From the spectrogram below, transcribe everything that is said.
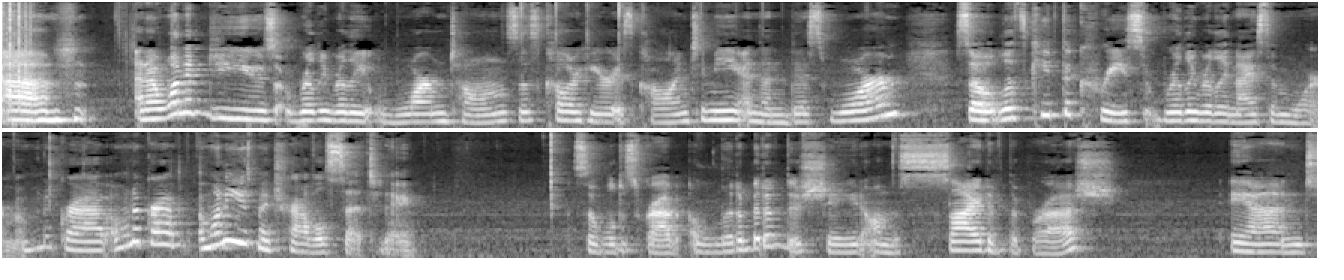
Um, and I wanted to use really, really warm tones. This color here is calling to me, and then this warm. So let's keep the crease really, really nice and warm. I'm gonna grab, I wanna grab, I wanna use my travel set today. So we'll just grab a little bit of this shade on the side of the brush. And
